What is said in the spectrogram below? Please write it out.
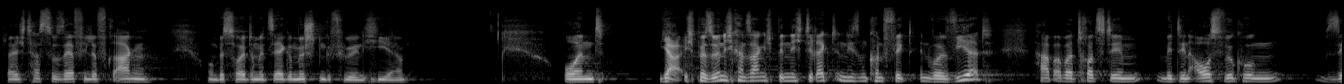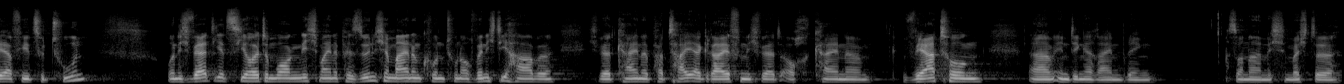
vielleicht hast du sehr viele Fragen und bist heute mit sehr gemischten Gefühlen hier. Und ja, ich persönlich kann sagen, ich bin nicht direkt in diesem Konflikt involviert, habe aber trotzdem mit den Auswirkungen sehr viel zu tun. Und ich werde jetzt hier heute Morgen nicht meine persönliche Meinung kundtun, auch wenn ich die habe. Ich werde keine Partei ergreifen, ich werde auch keine Wertung äh, in Dinge reinbringen sondern ich möchte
